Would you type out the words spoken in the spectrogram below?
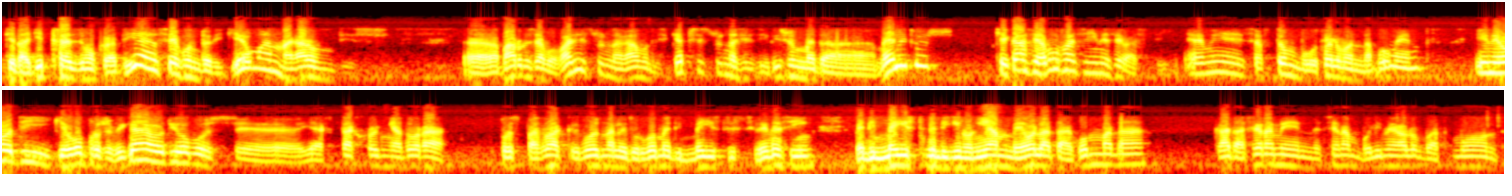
και τα κίτρα τη Δημοκρατίας έχουν το δικαίωμα να κάνουν τις, ε, να πάρουν τις αποφάσεις τους, να κάνουν τις σκέψεις τους, να συζητήσουν με τα μέλη τους και κάθε απόφαση είναι σεβαστή. Εμείς αυτό που θέλουμε να πούμε είναι ότι και εγώ προσωπικά ότι όπως ε, για 7 χρόνια τώρα προσπαθώ ακριβώς να λειτουργώ με τη μέγιστη συνένεση, με τη μέγιστη επικοινωνία με όλα τα κόμματα, καταφέραμε σε έναν πολύ μεγάλο βαθμό ε,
